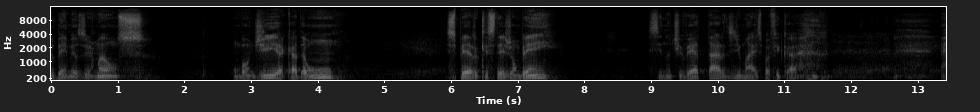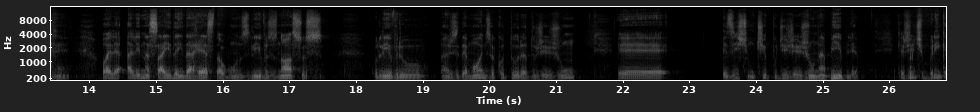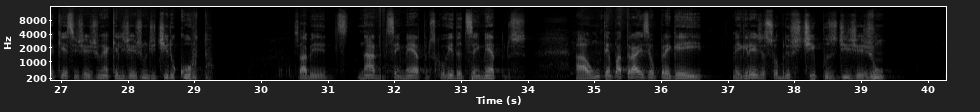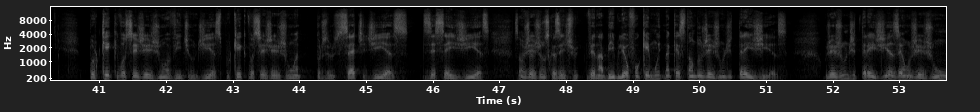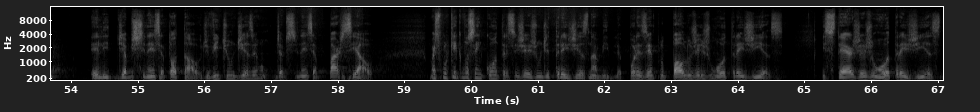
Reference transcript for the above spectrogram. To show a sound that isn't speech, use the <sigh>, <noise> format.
Tudo bem, meus irmãos? Um bom dia a cada um. Espero que estejam bem. Se não tiver, tarde demais para ficar. <laughs> Olha, ali na saída ainda resta alguns livros nossos. O livro Anjos e Demônios, a cultura do jejum. É, existe um tipo de jejum na Bíblia que a gente brinca que esse jejum é aquele jejum de tiro curto. Sabe, nada de 100 metros, corrida de 100 metros. Há um tempo atrás eu preguei na igreja sobre os tipos de jejum. Por que, que você jejuma 21 dias? Por que, que você jejuma, por exemplo, 7 dias, 16 dias? São jejuns que a gente vê na Bíblia. Eu foquei muito na questão do jejum de três dias. O jejum de três dias é um jejum ele de abstinência total. De 21 dias é um de abstinência parcial. Mas por que, que você encontra esse jejum de três dias na Bíblia? Por exemplo, Paulo jejuou três dias. Esther jejuou três dias.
